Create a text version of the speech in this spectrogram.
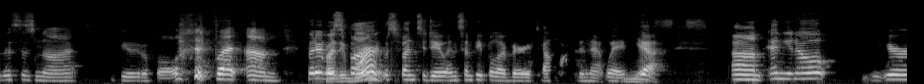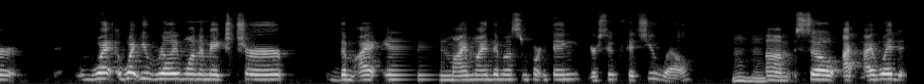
this is not beautiful. but um, but it But was it fun. worked. It was fun to do, and some people are very talented in that way. Yeah. Yes. Um, and you know, you're what what you really want to make sure the I, in my mind the most important thing your suit fits you well. Mm-hmm. Um, so I, I would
